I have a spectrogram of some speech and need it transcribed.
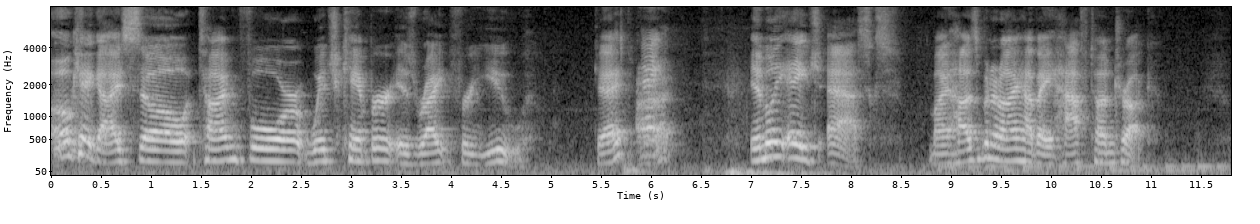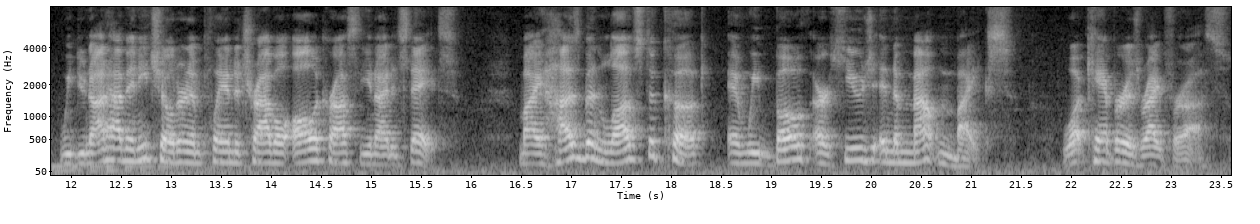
Okay, guys, so time for which camper is right for you. Okay? All Hey. right. Emily H asks My husband and I have a half ton truck. We do not have any children and plan to travel all across the United States. My husband loves to cook, and we both are huge into mountain bikes. What camper is right for us?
